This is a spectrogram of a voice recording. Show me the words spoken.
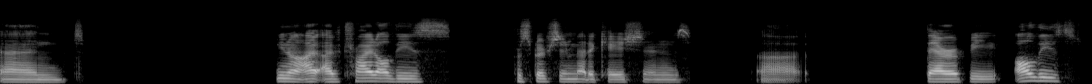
And, you know, I, I've tried all these prescription medications, uh, therapy, all these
